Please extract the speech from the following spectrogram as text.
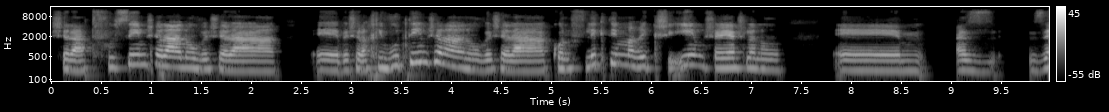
של הדפוסים שלנו ושל, ה, ושל החיווטים שלנו ושל הקונפליקטים הרגשיים שיש לנו. אמ, אז זה,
